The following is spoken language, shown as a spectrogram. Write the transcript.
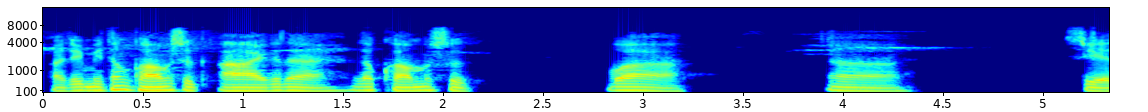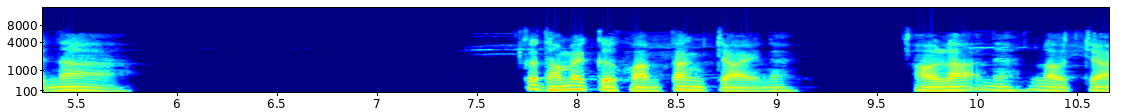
อาจจะมีทั้งความรู้สึกอายก็ได้ แล้วความรู้สึกว่าเสียหน้า ก็ทำให้เกิดความตั้งใจนะเอาละเนี่ยเราจะ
